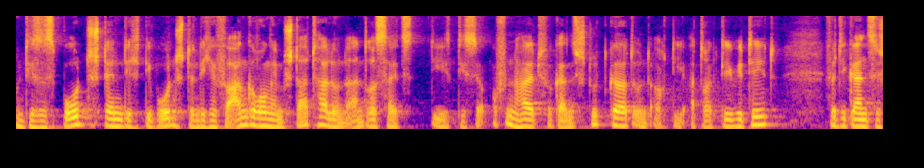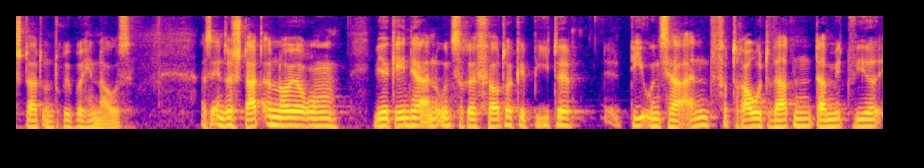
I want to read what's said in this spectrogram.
und dieses bodenständig, die bodenständige Verankerung im Stadtteil und andererseits die, diese Offenheit für ganz Stuttgart und auch die Attraktivität für die ganze Stadt und darüber hinaus. Also in der Stadterneuerung, wir gehen ja an unsere Fördergebiete, die uns ja anvertraut werden, damit wir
